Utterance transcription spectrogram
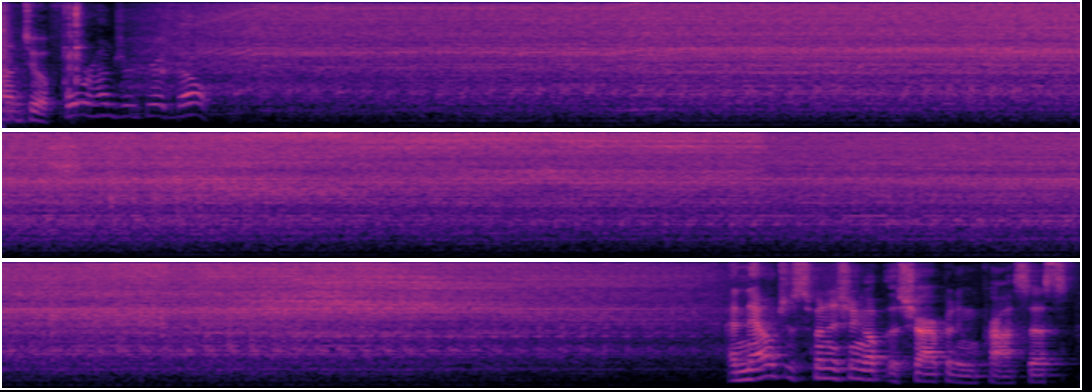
onto a 400 grit belt. And now just finishing up the sharpening process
